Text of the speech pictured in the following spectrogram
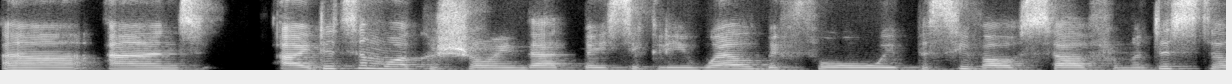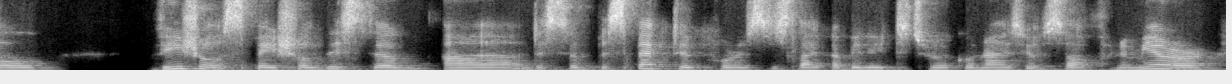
Uh, and I did some work showing that basically, well before we perceive ourselves from a distal visual spatial distant, uh, distant perspective, for instance, like ability to recognize yourself in a mirror,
